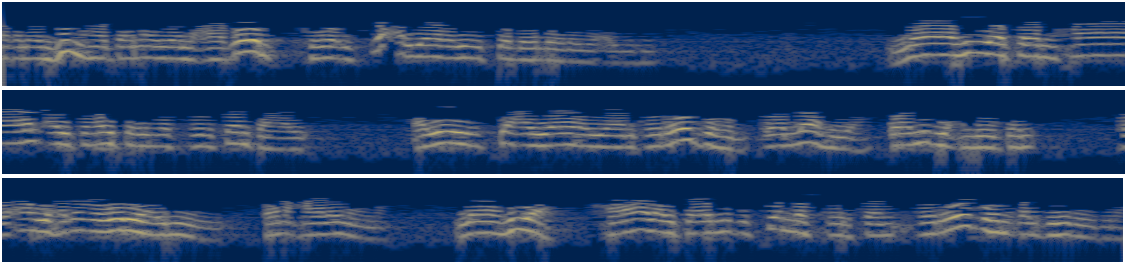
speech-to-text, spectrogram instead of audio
maqleen hum haddana yalcabuun kuwa iska cayaaraya iska dheerdheeraya ay yihiin laahiyatan xaal ay tahay tay mashquulsan tahay ayay iska cayaarayaan quluubuhum waa laahiya waa mid yaxmuugan oo aan waxbaba warihaynin waana xaalaynayna laahiya xaalay tahay mid iska mashquulsan quluubuhum qalbiyadooduna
